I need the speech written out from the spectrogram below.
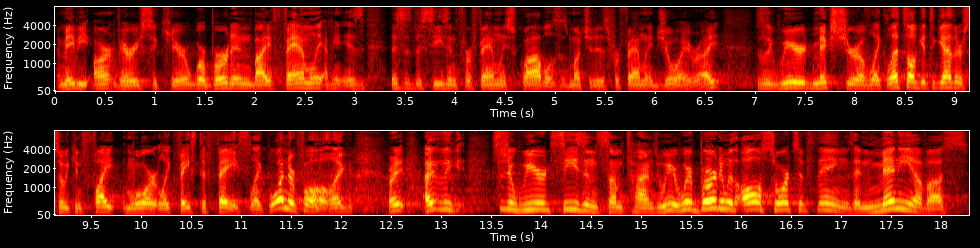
and maybe aren't very secure. We're burdened by family. I mean, is, this is the season for family squabbles as much as it is for family joy, right? This is a weird mixture of like, let's all get together so we can fight more like face to face. Like, wonderful. Like, right? I think such a weird season sometimes. We're, we're burdened with all sorts of things, and many of us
